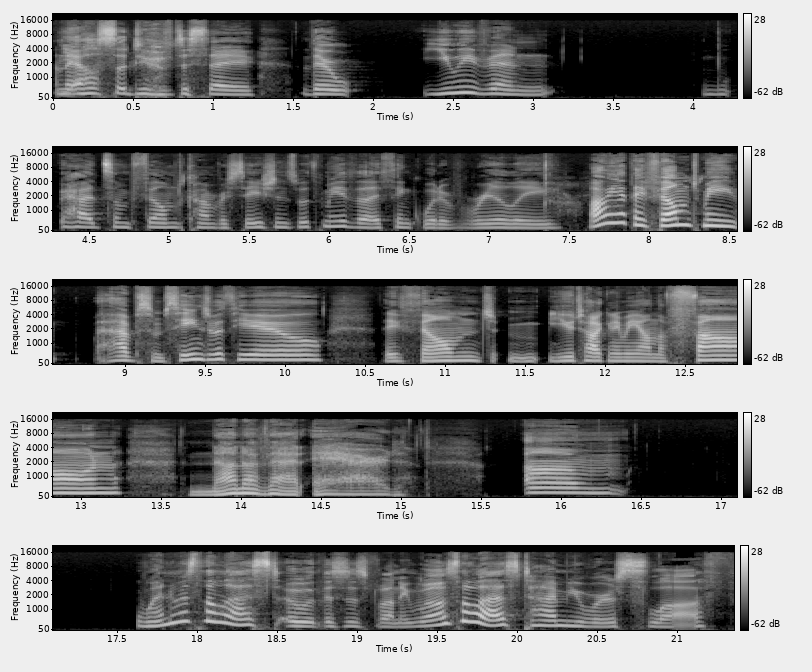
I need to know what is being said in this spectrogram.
and i also do have to say there you even had some filmed conversations with me that i think would have really Oh yeah, they filmed me have some scenes with you. They filmed you talking to me on the phone. None of that aired. um when was the last oh this is funny. When was the last time you were a sloth?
